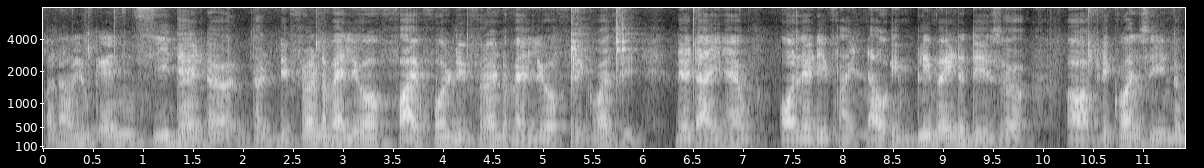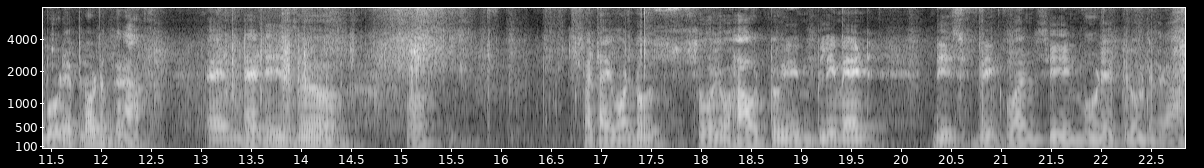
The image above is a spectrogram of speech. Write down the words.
uh, now you can see that uh, the different value of phi for different value of frequency that I have already find now implement this uh, uh, frequency in the Bode plot graph and that is uh, uh, but I want to show you how to implement this frequency in Bode plot graph.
